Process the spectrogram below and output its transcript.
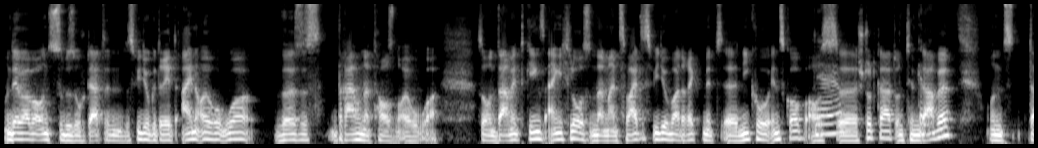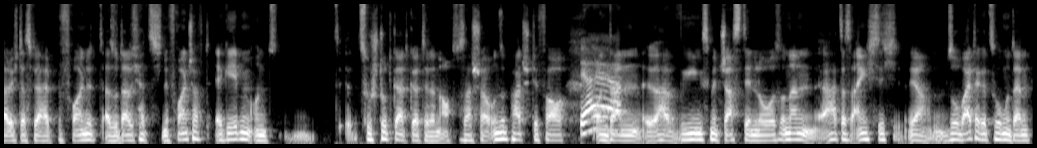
Und der war bei uns zu Besuch. Der hat das Video gedreht, 1 Euro Uhr versus 300.000 Euro Uhr. So, und damit ging es eigentlich los. Und dann mein zweites Video war direkt mit äh, Nico Inskop aus Ja, ja. Äh, Stuttgart und Tim Genau. Gabel. Und dadurch, dass wir halt befreundet, also dadurch hat sich eine Freundschaft ergeben und zu Stuttgart gehörte dann auch Sascha Unsympathisch TV Ja, ja, und ja. dann äh, ging es mit Justin los und dann hat das eigentlich sich ja so weitergezogen und dann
